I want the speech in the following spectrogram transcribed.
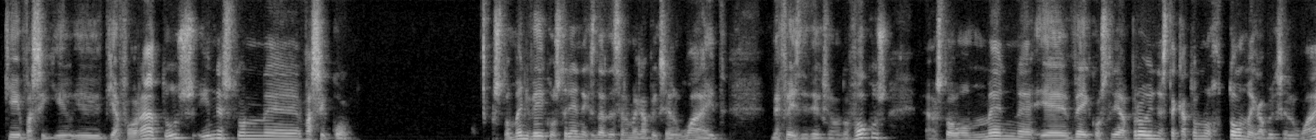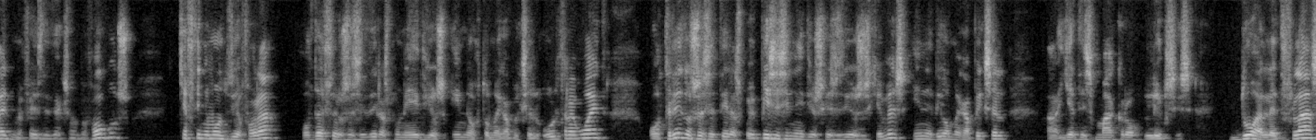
και η, βασική, η διαφορά τους είναι στον ε, βασικό. Στο main V23 είναι 64 MP wide με face detection autofocus. Στο main ε, V23 Pro είναι στα 108 MP wide με face detection autofocus. Και αυτή είναι η μόνη διαφορά. Ο δεύτερος αισθητήρας που είναι ίδιος είναι 8 MP ultra wide. Ο τρίτος αισθητήρας που επίσης είναι ίδιος και στις δύο συσκευές είναι 2 MP για τις μάκρο λήψεις. Dual LED flash,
